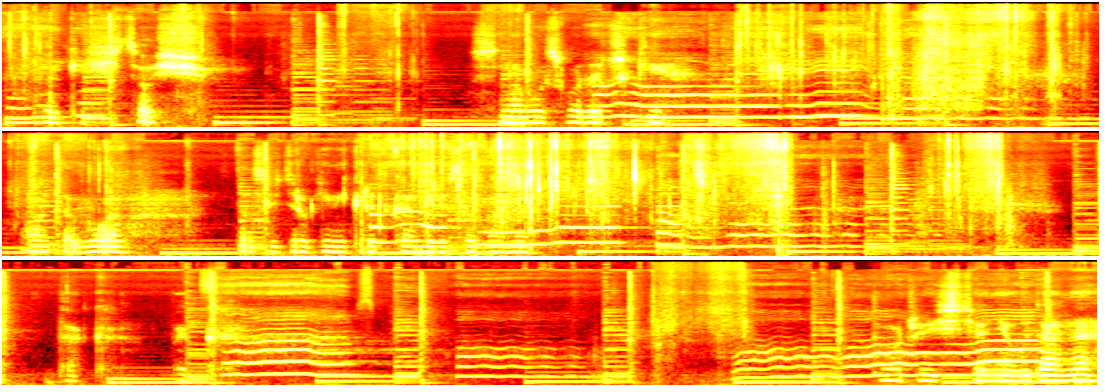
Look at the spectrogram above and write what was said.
Tu jakieś coś. Znowu słodeczki. O, to było dosyć drogimi kredkami rysowane. Tak, pyk. To oczywiście nieudane.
